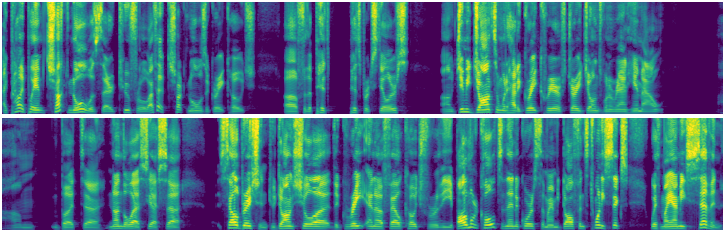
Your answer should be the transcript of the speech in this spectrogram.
I'd probably play him. Chuck Noll was there too for a little. I thought Chuck Noll was a great coach uh, for the Pitt, Pittsburgh Steelers. Um, Jimmy Johnson would have had a great career if Jerry Jones wouldn't have ran him out. Um, but uh, nonetheless, yes, uh, celebration to Don Shula, the great NFL coach for the Baltimore Colts, and then of course the Miami Dolphins, twenty six with Miami, seven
